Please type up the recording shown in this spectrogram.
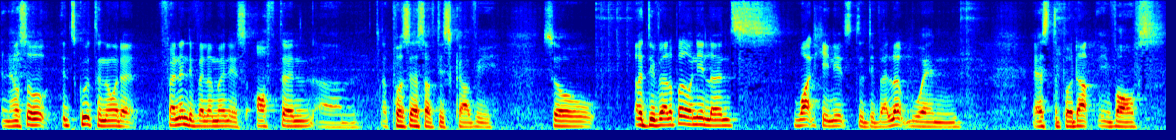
and also, it's good to know that front-end development is often um, a process of discovery. So a developer only learns what he needs to develop when, as the product evolves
